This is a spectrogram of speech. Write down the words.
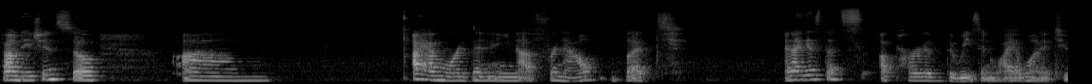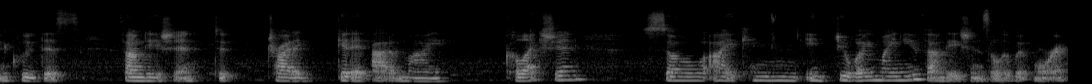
foundations. So um, I have more than enough for now, but and I guess that's a part of the reason why I wanted to include this foundation to try to get it out of my collection so I can enjoy my new foundations a little bit more.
